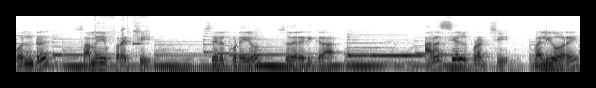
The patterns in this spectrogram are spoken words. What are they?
ஒன்று சமய புரட்சி. சிறுகுடையோ சிதறடிக்கிறார். அரசியல் புரட்சி. வலியோரை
